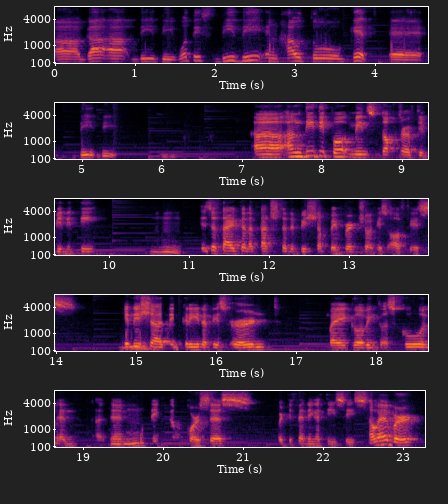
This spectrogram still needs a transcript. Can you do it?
uh, Gaa DD? What is DD and how to get uh, DD? Uh, ang DD po means Doctor of Divinity. Mhm. It's a title attached to the bishop by virtue of his office. Hindi siya degree that is earned by going to a school and uh, then Mhm. taking up courses or defending a thesis. However,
